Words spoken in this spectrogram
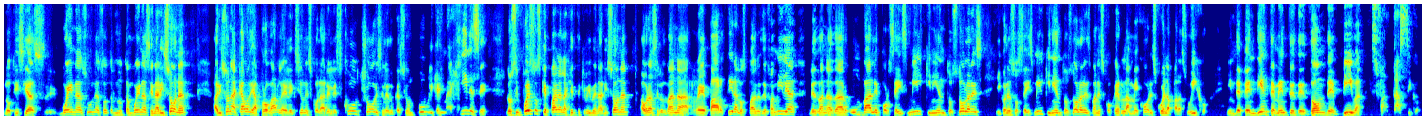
noticias eh, buenas, unas, otras no tan buenas. En Arizona, Arizona acaba de aprobar la elección escolar, el School Choice en la educación pública. Imagínense, los impuestos que paga la gente que vive en Arizona, ahora se los van a repartir a los padres de familia, les van a dar un vale por 6.500 dólares y con esos 6.500 dólares van a escoger la mejor escuela para su hijo, independientemente de dónde vivan. Es fantástico.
